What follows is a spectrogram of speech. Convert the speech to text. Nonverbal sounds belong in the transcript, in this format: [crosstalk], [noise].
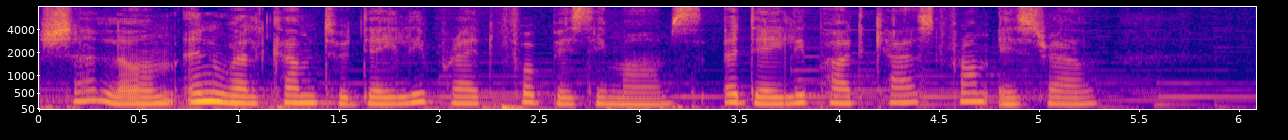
Shalom and welcome to Daily Bread for Busy Moms, a daily podcast from Israel,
